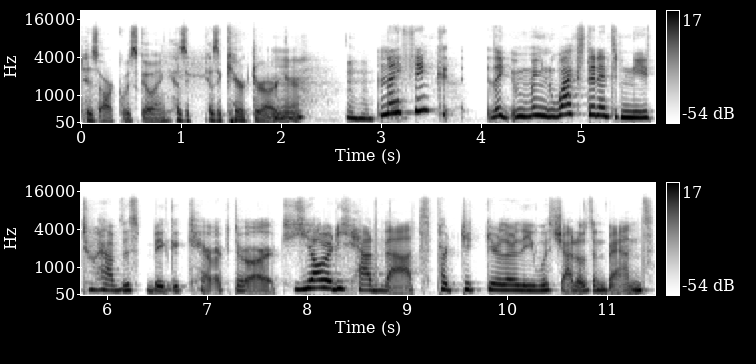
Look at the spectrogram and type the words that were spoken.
his arc was going as a as a character arc. Yeah. Mm-hmm. And I think, like, I mean, Wax didn't need to have this big character arc. He already had that, particularly with Shadows and Bands.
